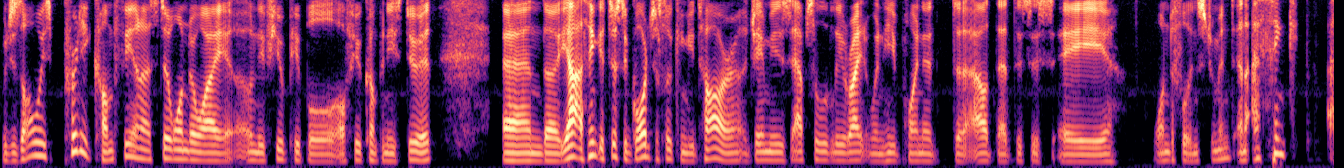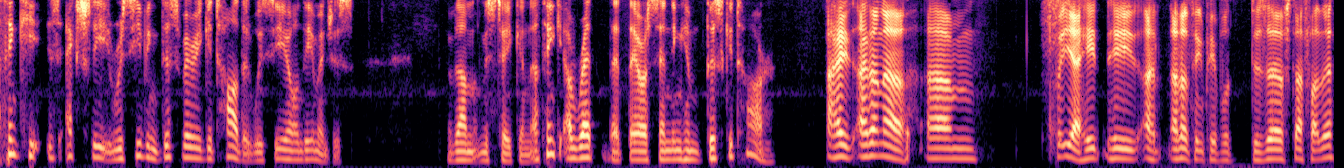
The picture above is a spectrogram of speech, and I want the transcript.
which is always pretty comfy. And I still wonder why only a few people or few companies do it. And uh, yeah, I think it's just a gorgeous looking guitar. Uh, Jamie is absolutely right when he pointed uh, out that this is a wonderful instrument. And I think I think he is actually receiving this very guitar that we see here on the images. If I'm mistaken, I think I read that they are sending him this guitar. I I don't know. Um, but yeah, he he. I, I don't think people deserve stuff like this,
